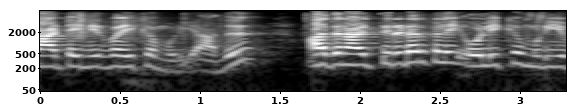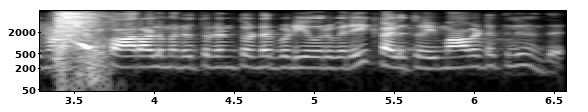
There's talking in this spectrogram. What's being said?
நாட்டை நிர்வகிக்க முடியாது. அதனால் திருடர்களை ஒழிக்க முடியுமா பாராளுமன்றத்துடன் தொடர்புடைய ஒருவரை களுத்துறை மாவட்டத்திலிருந்து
